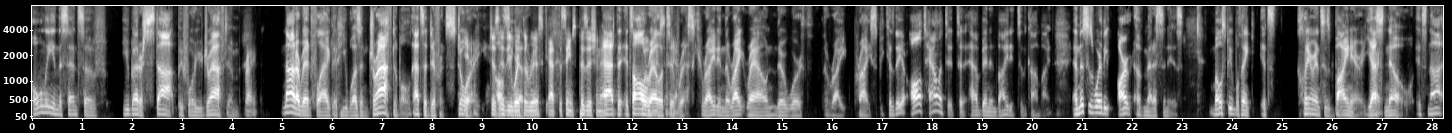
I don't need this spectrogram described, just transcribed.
Only in the sense of you better stop before you draft him. Right. Not a red flag that he wasn't draftable. That's a different story. Yeah. Just altogether. is he worth the risk at the same position? At the, it's all relative yeah. risk, right? In the right round, they're worth the right price because they are all talented to have been invited to the combine. And this is where the art of medicine is. Most people think it's clearance is binary. Yes, right. no. It's not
